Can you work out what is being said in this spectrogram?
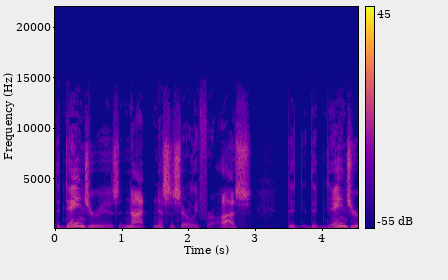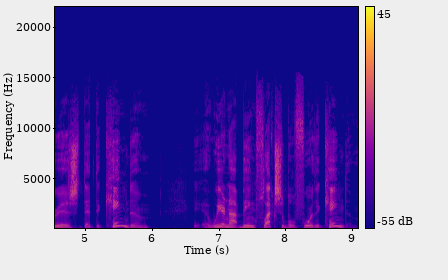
The danger is not necessarily for us, the, the danger is that the kingdom, we are not being flexible for the kingdom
